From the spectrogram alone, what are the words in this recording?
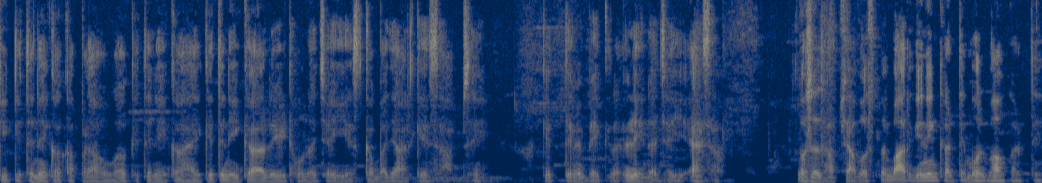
कि कितने का कपड़ा होगा, कितने का है, कितने का रेट होना चाहिए इसका बाज़ार के हिसाब से। कितने में बेच लेना चाहिए ऐसा। उस हिसाब से आप उसमें बार्गेनिंग करते मोल भाव करते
